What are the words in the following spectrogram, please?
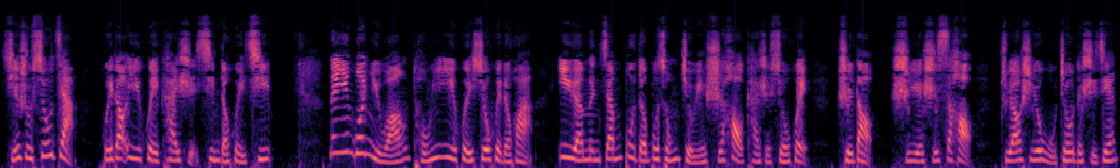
结束休假，回到议会开始新的会期。那英国女王同意议会休会的话，议员们将不得不从九月十号开始休会，直到十月十四号，主要是有五周的时间。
